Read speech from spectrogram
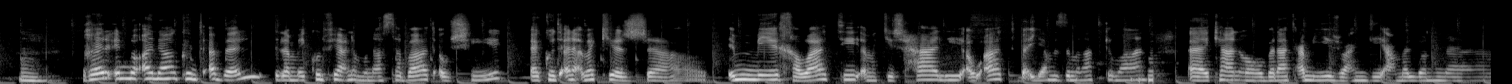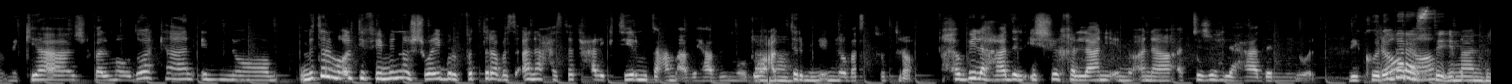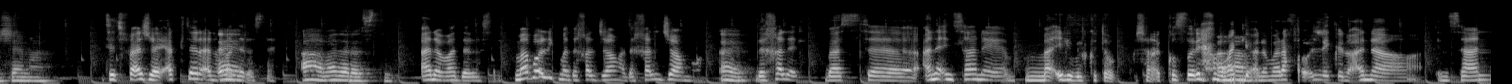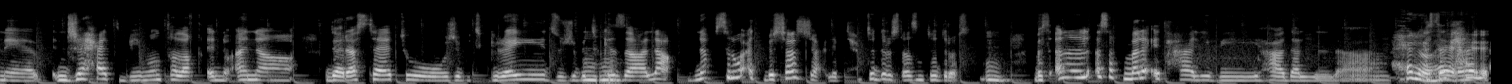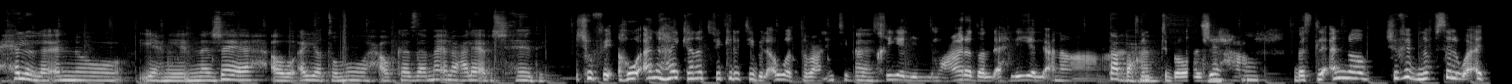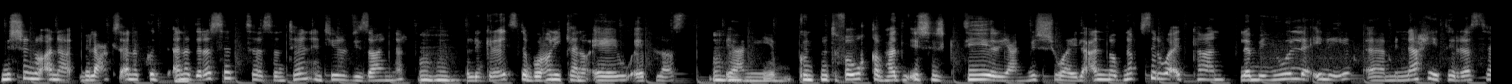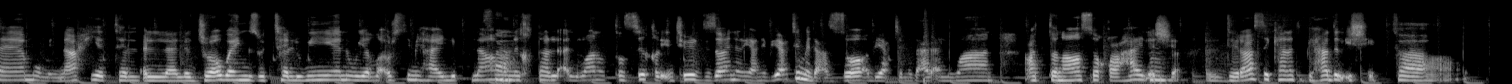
غير إنه أنا كنت قبل لما يكون في عنا مناسبات أو شيء كنت أنا امكيج آه، أمي خواتي امكيج حالي أوقات بأيام الزمانات كمان آه، كانوا بنات عمي يجوا عندي أعمل لهم آه، مكياج فالموضوع كان إنه مثل ما قلتي في منه شوي بالفطرة بس أنا حسيت حالي كتير متعمقة بهذا الموضوع أها. أكثر من إنه بس فطرة حبي لهذا الإشي خلاني إنه أنا أتجه لهذا الميول بكورونا درستي إيمان بالجامعة؟ تتفاجئي أكثر أنا ما إيه. درست آه ما درستي أنا ما درست. ما بقول لك ما دخلت جامعة دخلت جامعة. إيه. دخلت. بس آه، أنا إنسانة ما إلي بالكتب. عشان أكون صريحة. معك أنا ما راح أقول لك إنه أنا إنسانة. نجحت بمنطلق إنه أنا درست وجبت جريدز وجبت مهم. كذا. لا بنفس الوقت بشجع. اللي بتحب تدرس لازم تدرس. مم. بس أنا للأسف ما لقيت حالي بهذا حلو. حالي- هي حلو. لأنه يعني النجاح أو أي طموح أو كذا ما له علاقة بالشهادة. شوفي هو أنا هاي كانت فكرتي بالأول طبعا انت إيه. بتتخيلي المعارضة الأهلية اللي أنا طبعاً. كنت بواجهها. بس لأنه شوفي بنفس الوقت مش إنه أنا بالعكس أنا كنت أنا درست سنتين interior designer. ال grades تبعوني كانوا A و A plus. يعني كنت متفوقة بهذا الإشي كتير يعني مش شوي لأنه بنفس الوقت كان لميول لإلي آه، من ناحية الرسم ومن ناحية ال drawings والتلوين ويلا أرسمي هاي ال plan. ونختار الألوان والتنسيق ال interior designer يعني بيعتمد على الذوق بيعتمد على الألوان على التناسق وعلى هاي الأشياء. الدراسة كانت بهذا الإشي. ف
